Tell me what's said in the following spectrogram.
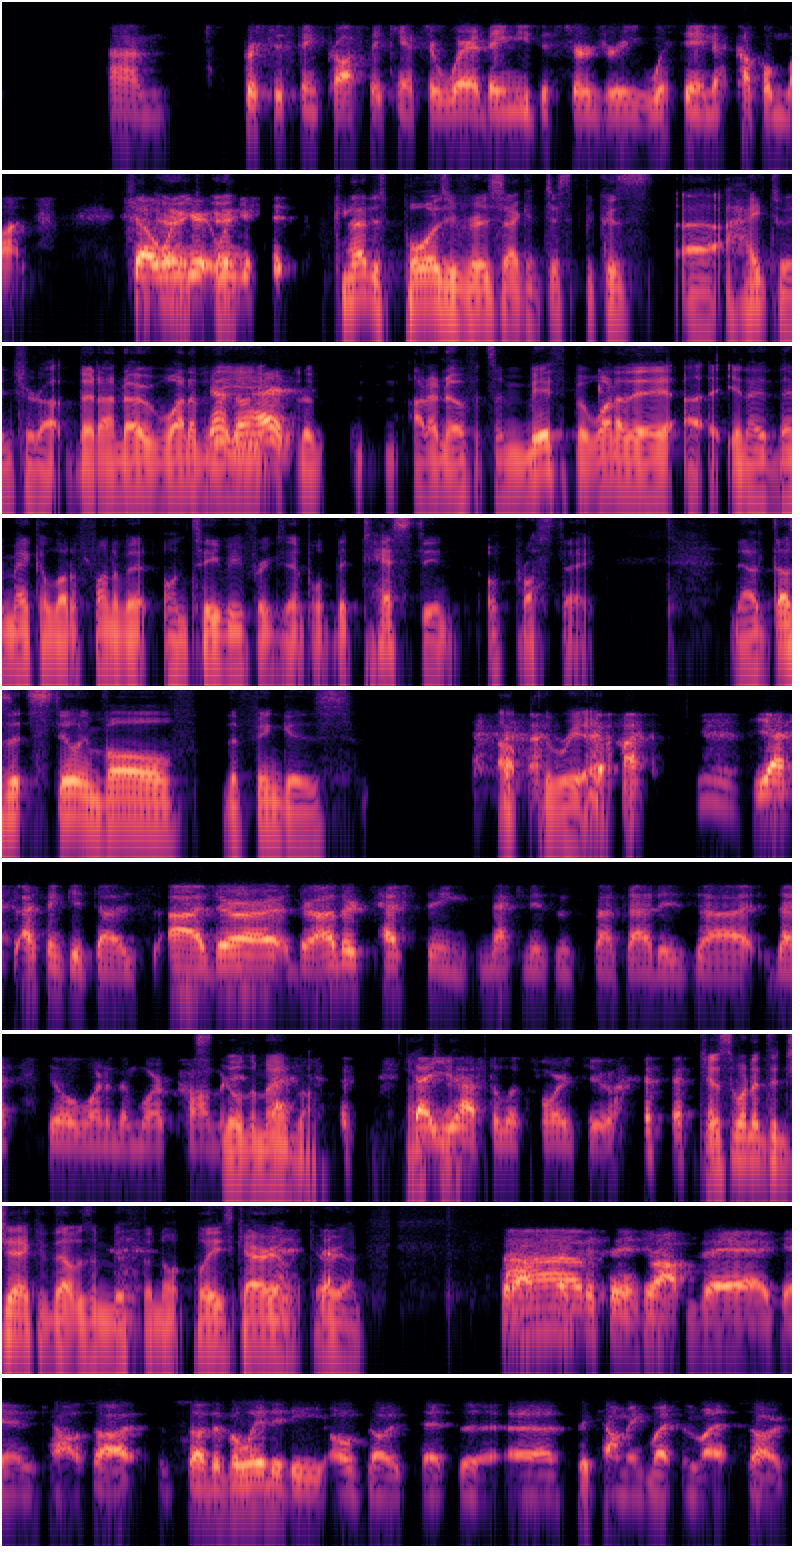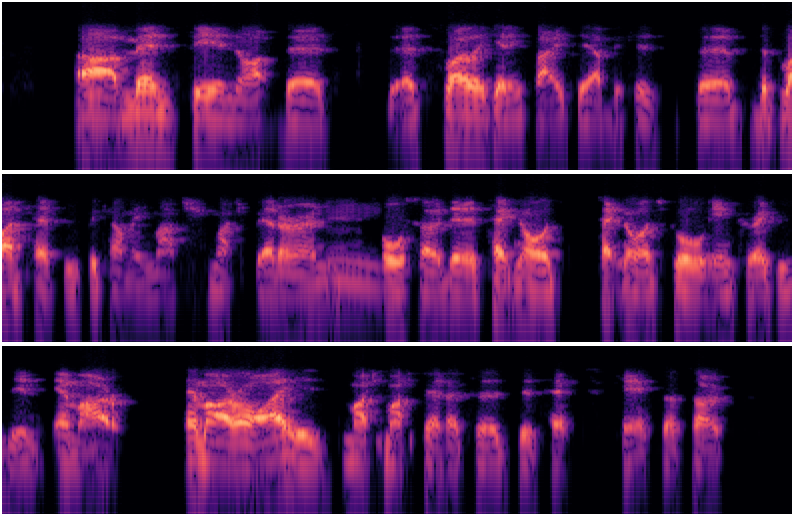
um, persisting prostate cancer where they need the surgery within a couple months. So Eric, when you're when you're can I just pause you for a second, just because uh, I hate to interrupt, but I know one of yeah, the, I don't know if it's a myth, but one of the, uh, you know, they make a lot of fun of it on TV, for example, the testing of prostate. Now, does it still involve the fingers up the rear? Yes, I think it does. Uh, there are there are other testing mechanisms, but that is uh, that's still one of the more prominent. Still the main one that you have to look forward to. just wanted to check if that was a myth or not. Please carry on. Carry on. But um, just to interrupt there again, Carl. So, so the validity of those tests are uh, becoming less and less. So, uh, men fear not that it's slowly getting phased out because the, the blood test is becoming much much better, and mm. also the technology technological increases in MR, MRI is much, much better to detect cancer. So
